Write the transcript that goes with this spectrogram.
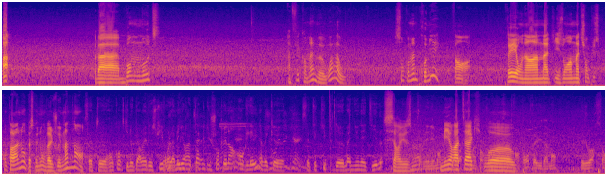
Ah bah, Bournemouth a fait quand même. euh, Waouh Ils sont quand même premiers. Enfin, après, on a un match. Ils ont un match en plus comparé à nous parce que nous, on va le jouer maintenant. Cette euh, rencontre qui nous permet de suivre la meilleure attaque du championnat anglais avec euh, cette équipe de Man United. Sérieusement. Meilleure attaque, wow. évidemment. Les joueurs sont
